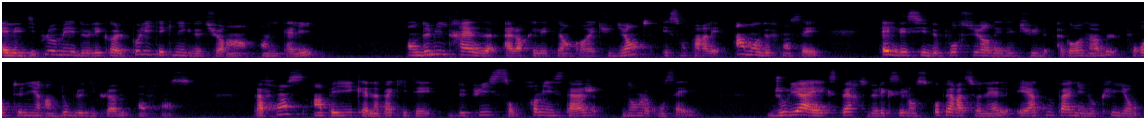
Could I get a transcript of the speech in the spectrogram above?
elle est diplômée de l'école polytechnique de Turin, en Italie. En 2013, alors qu'elle était encore étudiante et sans parler un mot de français, elle décide de poursuivre des études à Grenoble pour obtenir un double diplôme en France. La France, un pays qu'elle n'a pas quitté depuis son premier stage dans le conseil. Julia est experte de l'excellence opérationnelle et accompagne nos clients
